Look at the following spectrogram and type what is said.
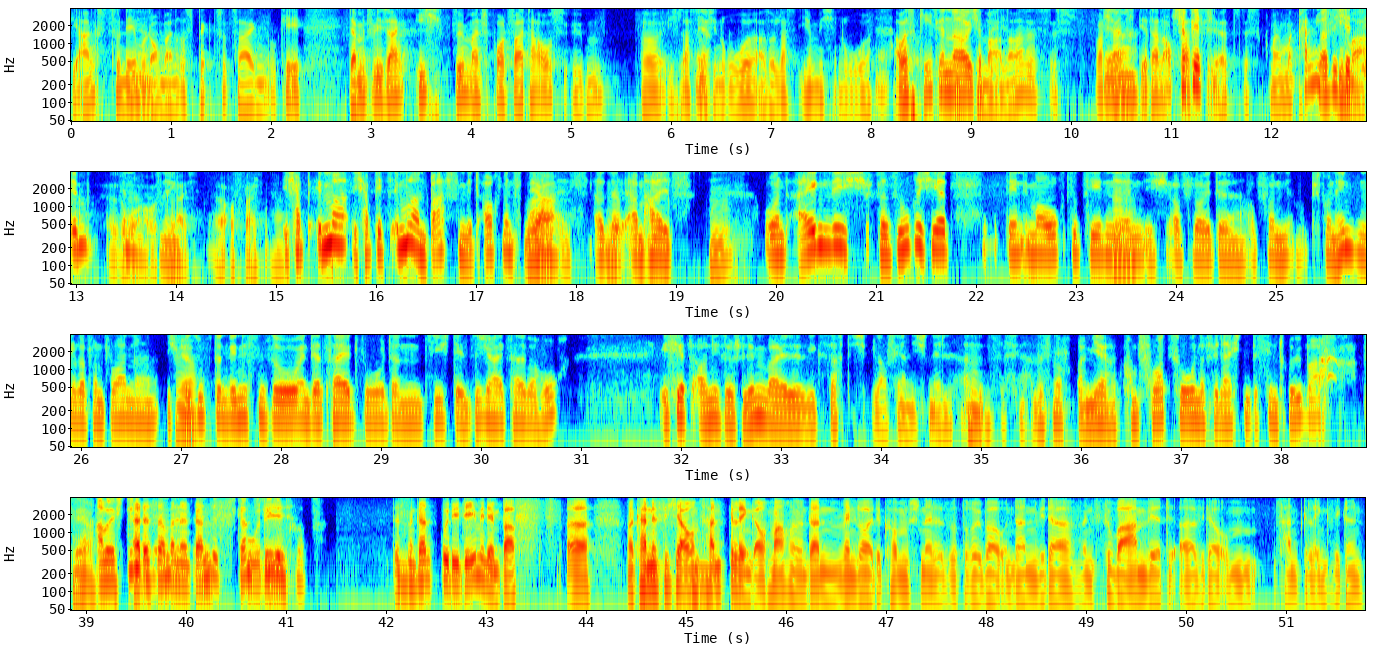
die Angst zu nehmen ja. und auch meinen Respekt zu zeigen. Okay, damit will ich sagen, ich will meinen Sport weiter ausüben. Äh, ich lasse mich in Ruhe, also lasst ihr mich in Ruhe. Aber es geht genau, halt nicht immer. Ne? Das ist wahrscheinlich dir dann auch passiert. Jetzt, das, man, man, kann nicht immer im, so genau, ausgleich, nee. äh, ausweichen. Ich habe immer, ich habe jetzt immer einen Buff mit, auch wenn es warm ist, also am Hals. Hm. Und eigentlich versuche ich jetzt, den immer hochzuziehen, mhm. wenn ich auf Leute, ob von, von hinten oder von vorne. Ich ja. versuche dann wenigstens so in der Zeit, wo dann ziehe ich den sicherheitshalber hoch. Ist jetzt auch nicht so schlimm, weil, wie gesagt, ich laufe ja nicht schnell. Also, mhm. das ist ja alles noch bei mir Komfortzone, vielleicht ein bisschen drüber. Ja. Aber stimmt, ja, das ist aber eine ganz, ganz gute, viel im Kopf. Das ist eine ganz gute Idee mit dem Buff. Äh, man kann es sich ja auch ums Handgelenk auch machen und dann, wenn Leute kommen, schnell so drüber und dann wieder, wenn es zu warm wird, äh, wieder ums Handgelenk wickeln.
